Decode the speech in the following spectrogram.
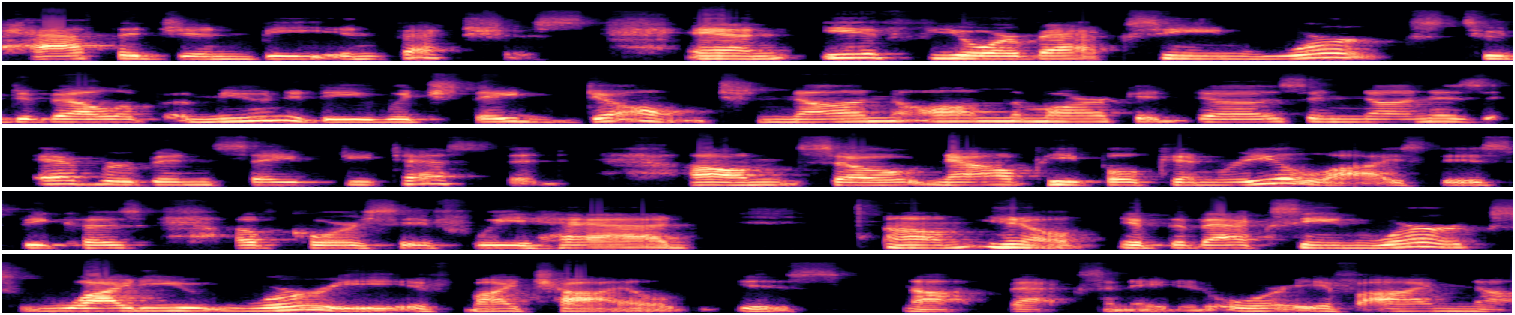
pathogen be infectious? And if your vaccine works to develop immunity, which they don't, none on the market does, and none has ever been safety tested. Um, so now people can realize this because, of course, if we had um, you know, if the vaccine works, why do you worry if my child is not vaccinated or if I'm not?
